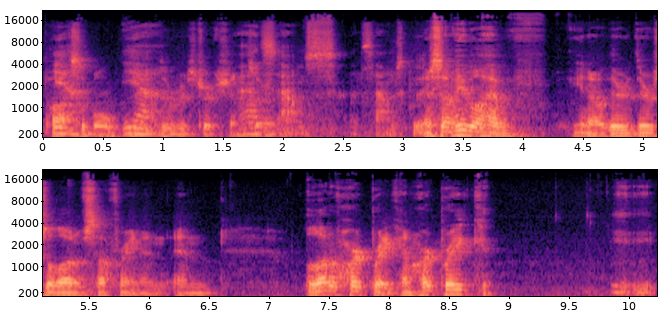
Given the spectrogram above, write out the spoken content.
possible Yeah. The, the restrictions. I That mean, sounds that sounds good. And some people have, you know, there there's a lot of suffering and, and a lot of heartbreak. And heartbreak i-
